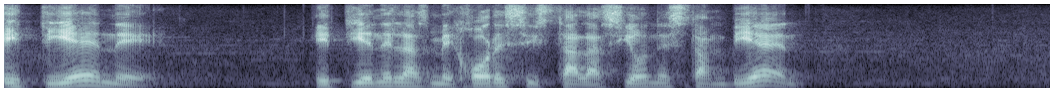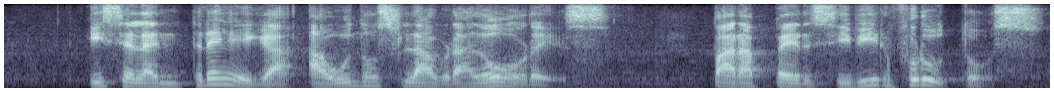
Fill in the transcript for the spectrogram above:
y tiene, y tiene las mejores instalaciones también. Y se la entrega a unos labradores para percibir frutos.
